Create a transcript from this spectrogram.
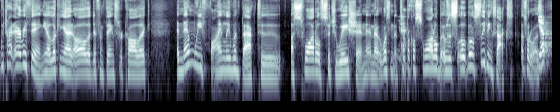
we tried everything, you know, looking at all the different things for colic. And then we finally went back to a swaddle situation, and it wasn't a Yes. typical swaddle, but it was a well, sleeping sacks. That's what it was. Yep.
